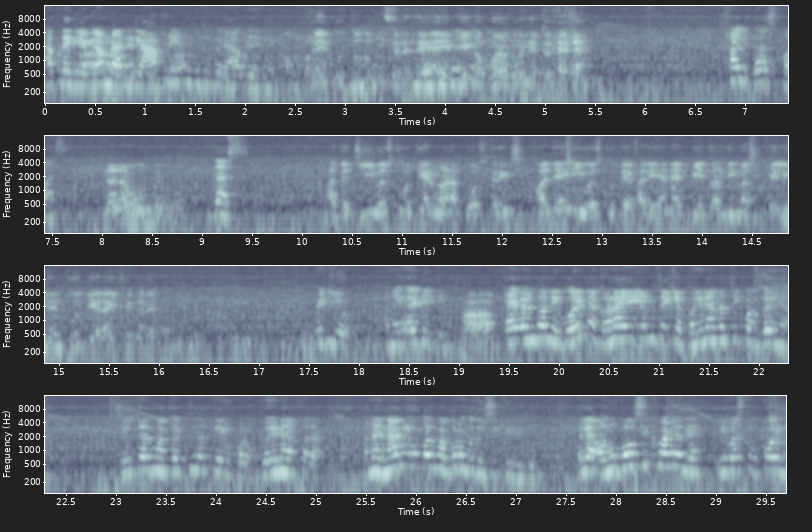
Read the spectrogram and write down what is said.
આપણે રહ્યા ગામડા એટલે આપણે એટલું બધું કોઈ આવડે નહીં. ભલે તો તો તો કરે છે એમ કે અભણ હોય ને તો ખાલી દસ પાંચ. ના ના હું જ બેઠો. દસ. આ તો જે વસ્તુ અત્યારે મારા કોર્સ કરી શીખવા જાય ને એ વસ્તુ તે ખાલી હે ને બે ત્રણ દીમાં શીખેલી હે ને તો અત્યારે આઈ છે કરે. વીડિયો અને એડિટિંગ હા. કાંઈ વાંધો નહીં હોય ને ઘણા એમ થાય કે ભણ્યા નથી પણ ગણ્યા. જીવતરમાં કંઈક નથી કર્યું પણ ગણ્યા ખરા. અને નાની ઉંમરમાં ઘણું બધું શીખી લીધું. એટલે અનુભવ શીખવાડે ને એ વસ્તુ કોઈ ન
